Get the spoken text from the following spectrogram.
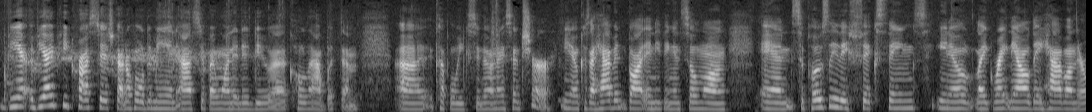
VIP Cross Stitch got a hold of me and asked if I wanted to do a collab with them uh, a couple weeks ago. And I said, sure, you know, because I haven't bought anything in so long. And supposedly they fix things, you know, like right now they have on their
